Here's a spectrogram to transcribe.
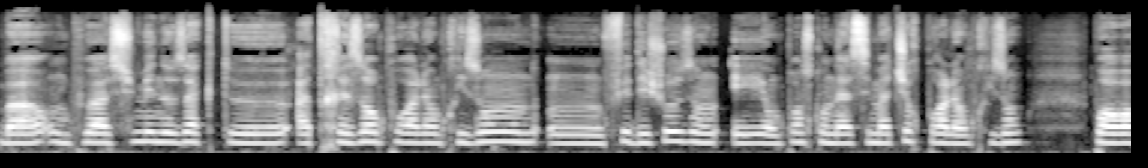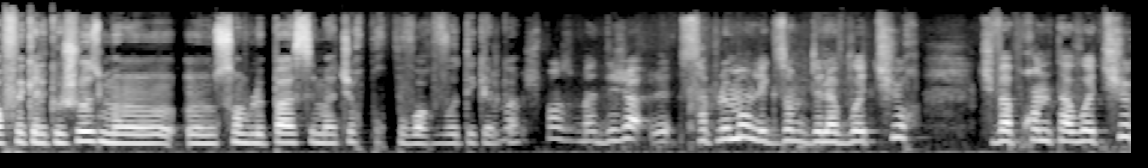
Bah, on peut assumer nos actes euh, à 13 ans pour aller en prison. On fait des choses on- et on pense qu'on est assez mature pour aller en prison, pour avoir fait quelque chose, mais on, on semble pas assez mature pour pouvoir voter quelqu'un. Moi, je pense, bah, déjà, euh, simplement l'exemple de la voiture. Tu vas prendre ta voiture,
